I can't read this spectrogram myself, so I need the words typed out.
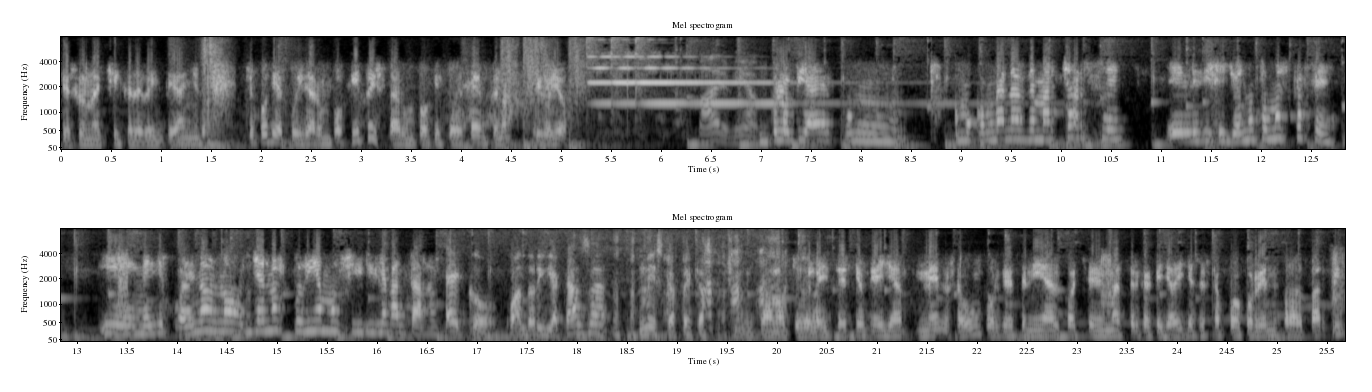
que es una chica de 20 años. Se podía cuidar un poquito y estar un poquito decente, ¿no? Digo yo. Madre mía. Yo lo vi a él con, como con ganas de marcharse. Eh, le dije, yo no tomas café. Y me dijo él, no, no, ya nos podíamos ir y levantarnos. Ecco, quando arrivi a casa, Nescafé cappuccino. No, no tuve la intención, ella menos aún, porque tenía el coche más cerca que yo y ella se escapó corriendo para el parque.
